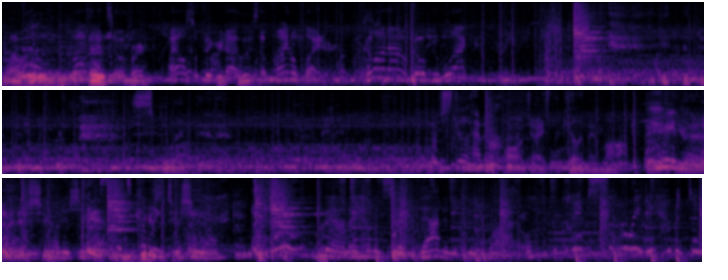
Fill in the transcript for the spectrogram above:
Now really Glad that's over. I also figured out who's the final fighter. Come on out, Goku Black. Splendid. I still haven't apologized for killing my mom. Hey You there, have an my issue? protege. It's Caulifla here. Man, I haven't said that in a good while. I'm sorry we haven't done a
